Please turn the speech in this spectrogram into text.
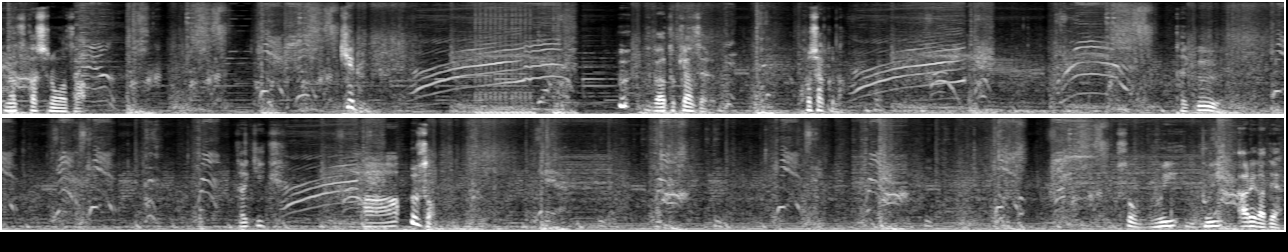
懐かしの技。蹴る。うガードキャンセル。小尺な。対空。大キック。ああ嘘。そう V, v あれが出ん。よ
